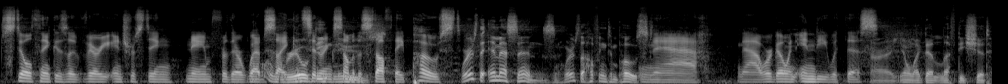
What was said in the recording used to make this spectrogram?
still think is a very interesting name for their website, real considering some of the stuff they post. Where's the MSNs? Where's the Huffington Post? Nah, nah, we're going indie with this. All right, you don't like that lefty shit.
